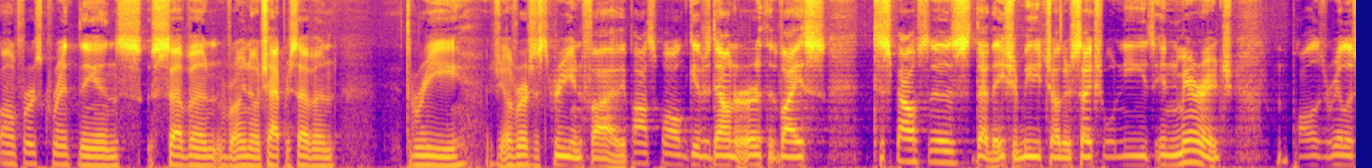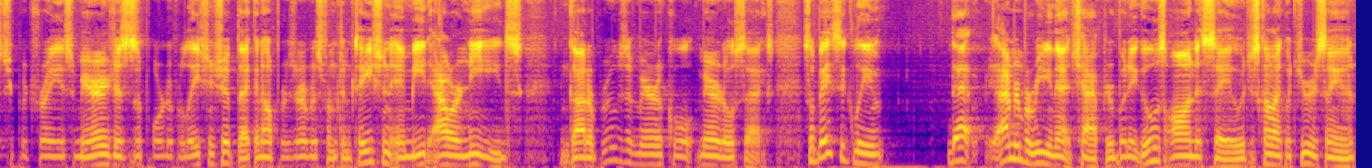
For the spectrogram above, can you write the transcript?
um, First Corinthians seven, you know, chapter seven, three verses three and five. The Apostle Paul gives down to earth advice to spouses that they should meet each other's sexual needs in marriage. Paul is a realist who portrays marriage as a supportive relationship that can help preserve us from temptation and meet our needs. God approves of miracle marital sex. So basically, that I remember reading that chapter, but it goes on to say, which is kind of like what you were saying,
